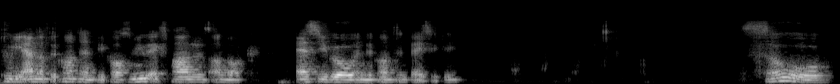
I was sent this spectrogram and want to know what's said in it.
to the end of the content because new expansions unlock as you go in the content basically. So,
